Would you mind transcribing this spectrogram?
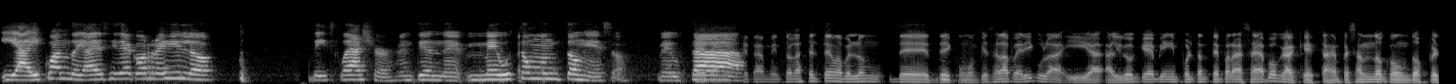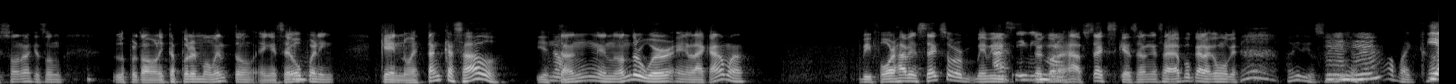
Y ahí cuando ella decide corregirlo, de slasher, ¿me entiendes? Me gusta un montón eso. Me Que gusta... también, que también tocaste el tema, perdón, de, de cómo empieza la película y a- algo que es bien importante para esa época, que estás empezando con dos personas que son los protagonistas por el momento en ese opening, que no están casados y No. están en underwear en la cama. Before having sex or maybe Así they're mismo. gonna have sex, que en esa época era como que, ay Dios mío, Ujú. oh my God. Y,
